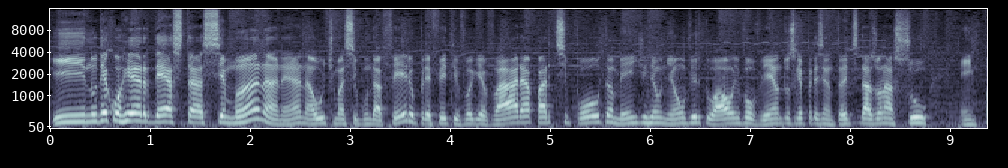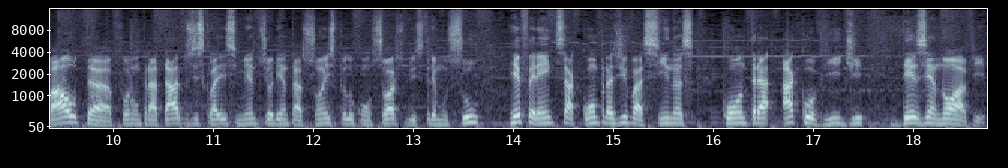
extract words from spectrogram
E no decorrer desta semana, né, na última segunda-feira, o prefeito Ivan Guevara participou também de reunião virtual envolvendo os representantes da Zona Sul. Em pauta foram tratados esclarecimentos e orientações pelo consórcio do Extremo Sul referentes a compras de vacinas contra a Covid-19.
